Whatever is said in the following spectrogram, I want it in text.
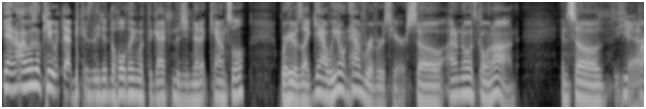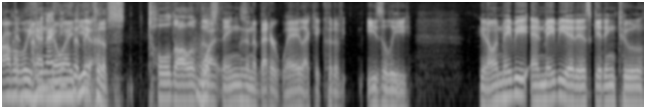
Yeah, and I was okay with that because they did the whole thing with the guy from the genetic council where he was like, "Yeah, we don't have rivers here, so I don't know what's going on." And so he Yeah. probably I, I had mean, no I think idea. That they could have told all of those What? things in a better way. Like it could have easily, you know, and maybe and maybe it is getting to.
